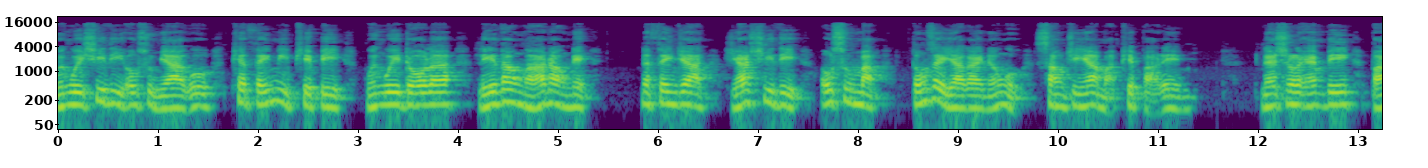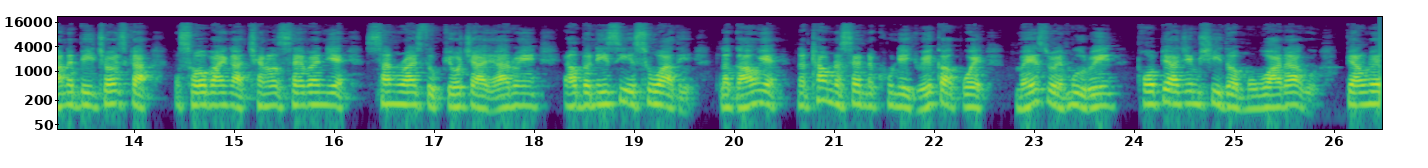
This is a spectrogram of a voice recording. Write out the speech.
ဝင်ငွေရှိသည့်အုပ်စုများကိုဖျက်သိမ်းမိဖြစ်ပြီးဝင်ငွေဒေါ်လာ4500နဲ့နှစ်သိန်းကြားရရှိသည့်အုပ်စုမှ30ရာခိုင်နှုန်းကိုဆောင်ကျဉ်ရမှာဖြစ်ပါတယ်။ National MP Barnaby Joyce ကအစောပိုင်းက Channel 7ရဲ့ Sunrise သို့ပြောကြားရာတွင် Albanese အစိုးရသည်၎င်းရဲ့2022ခုနှစ်ရွေးကောက်ပွဲမဲဆွယ်မှုတွင်ဖော်ပြခြင်းမရှိသောမူဝါဒကိုပြောင်းလဲ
